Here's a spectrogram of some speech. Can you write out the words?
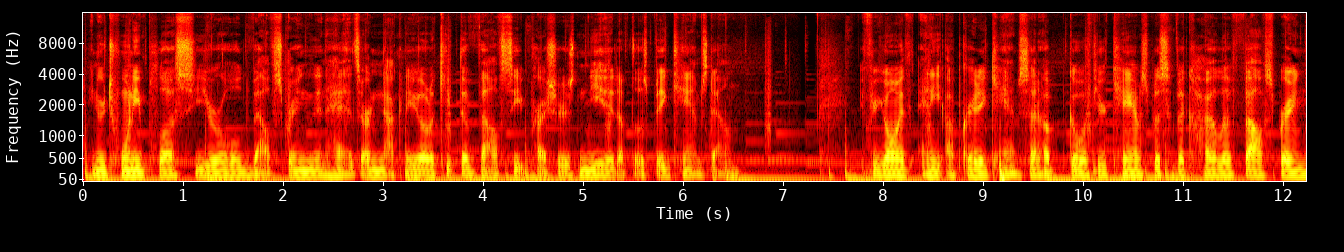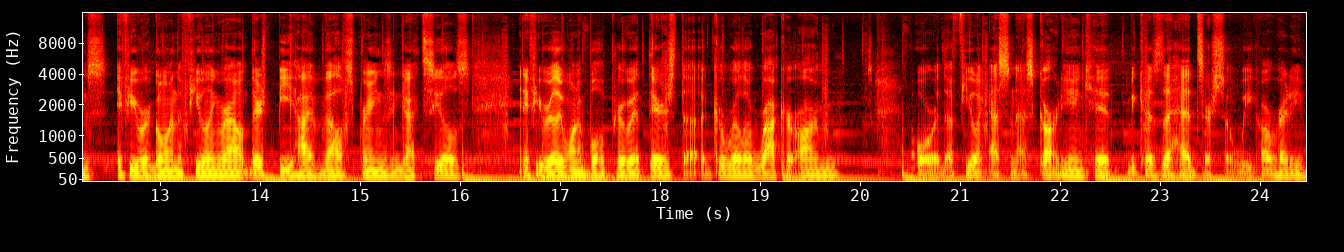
And your 20 plus year old valve springs and heads are not going to be able to keep the valve seat pressures needed of those big cams down. If you're going with any upgraded cam setup, go with your cam specific high lift valve springs. If you were going the Feuling route, there's Beehive valve springs and guide seals. And if you really want to bulletproof it, there's the Gorilla rocker arm or the Feuling S&S Guardian kit because the heads are so weak already.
